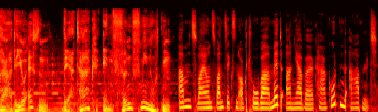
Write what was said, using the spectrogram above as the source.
Radio Essen. Der Tag in fünf Minuten. Am 22. Oktober mit Anja Wölker. Guten Abend.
